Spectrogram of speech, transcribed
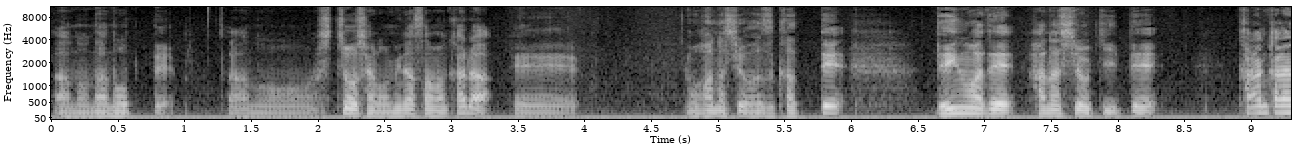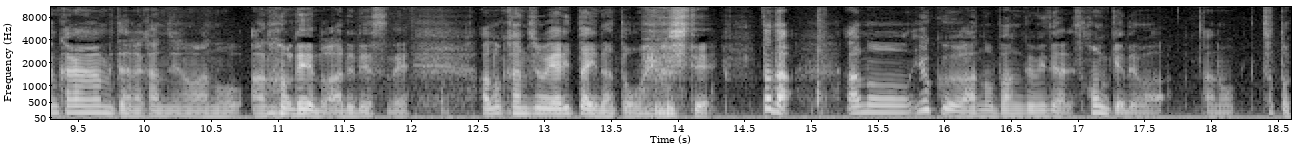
あの、名乗って、あの視聴者の皆様から、えー、お話を預かって電話で話を聞いてカランカランカランみたいな感じのあのあの例のあれですね。あの感じをやりたいなと思いまして。ただあのよくあの番組ではです本家ではあのちょっと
